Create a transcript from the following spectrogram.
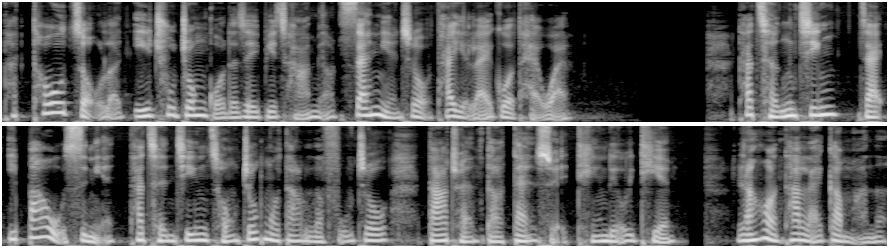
他偷走了移出中国的这批茶苗。三年之后，他也来过台湾。他曾经在一八五四年，他曾经从中国大陆的福州搭船到淡水停留一天，然后他来干嘛呢？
